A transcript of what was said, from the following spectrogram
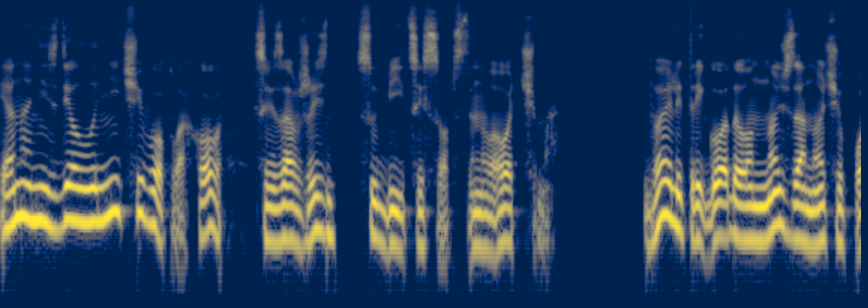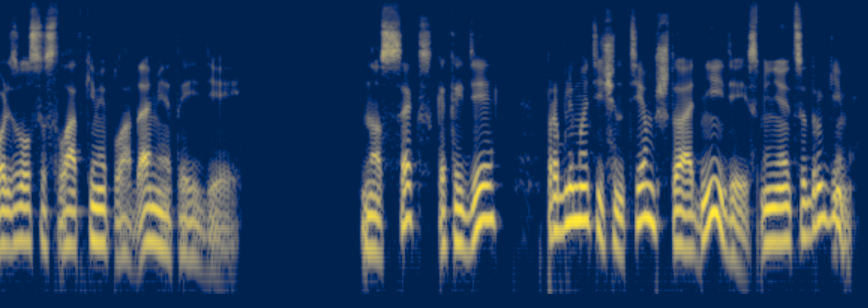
и она не сделала ничего плохого, связав жизнь с убийцей собственного отчима. Два или три года он ночь за ночью пользовался сладкими плодами этой идеи. Но секс, как идея, проблематичен тем, что одни идеи сменяются другими.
